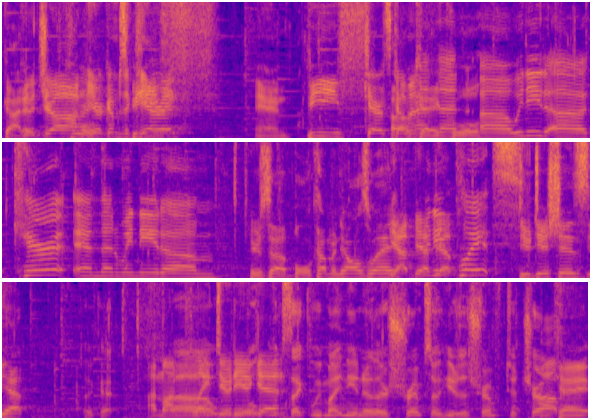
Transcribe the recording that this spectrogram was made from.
Got it. Good job. Cool. Here comes a Beef carrot. And beef. Carrots coming. Okay, and then cool. uh, we need a carrot, and then we need um. Here's a bowl coming y'all's way. Yep, We yep, need yep. plates. Do dishes. Yep. Okay. I'm on plate duty well, again. Looks like we might need another shrimp, so here's a shrimp to chop. Okay.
